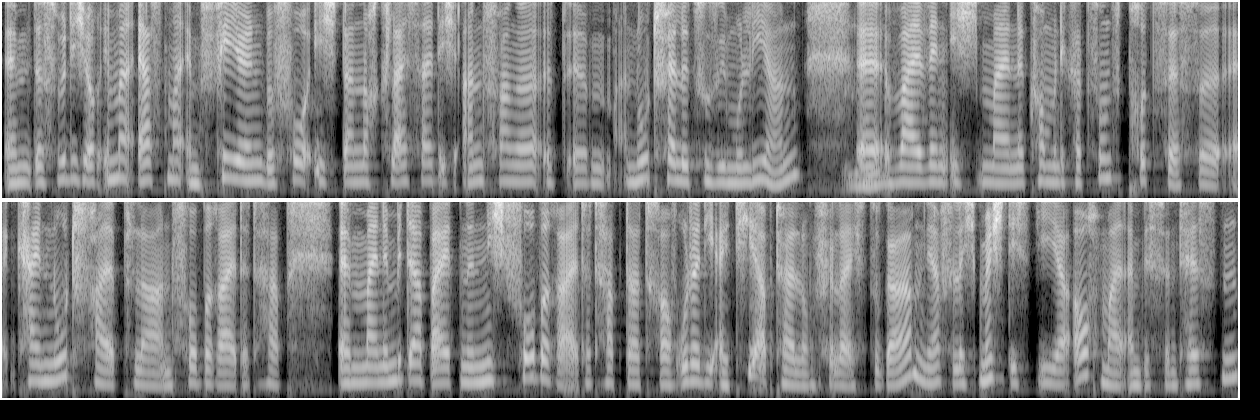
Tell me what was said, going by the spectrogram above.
Ähm, das würde ich auch immer erstmal empfehlen, bevor ich dann noch gleichzeitig anfange, ähm, Notfälle zu simulieren. Mhm. Äh, weil wenn ich meine Kommunikationsprozesse, äh, keinen Notfallplan vorbereitet habe, äh, meine meine Mitarbeitenden nicht vorbereitet habe darauf oder die IT-Abteilung vielleicht sogar, ja, vielleicht möchte ich die ja auch mal ein bisschen testen,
